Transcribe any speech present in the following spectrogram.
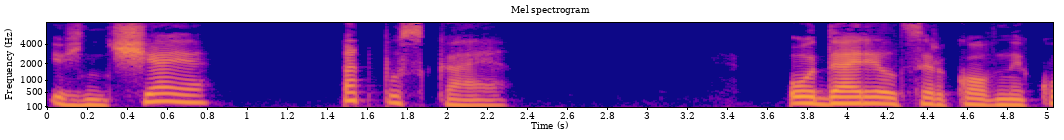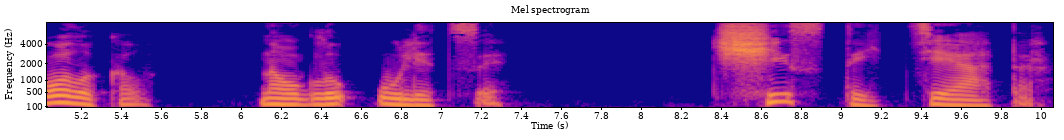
венчая, отпуская. Ударил церковный колокол на углу улицы. Чистый театр.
